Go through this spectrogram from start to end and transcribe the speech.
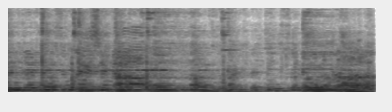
된다는 게 무슨 뜻일까? 아픔할 때 웃음이 나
